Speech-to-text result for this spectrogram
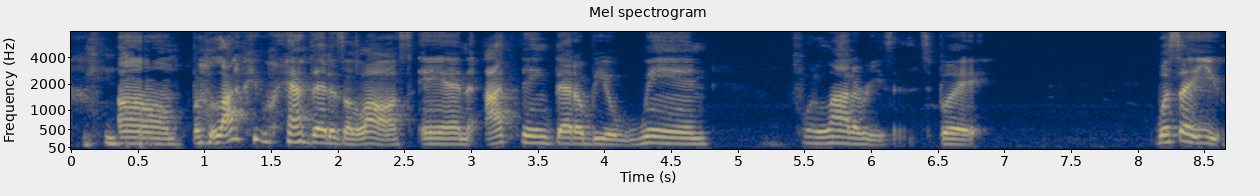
um, but a lot of people have that as a loss, and I think that'll be a win for a lot of reasons. But what say you?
